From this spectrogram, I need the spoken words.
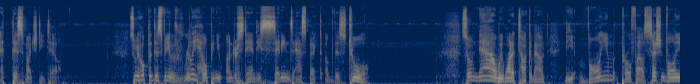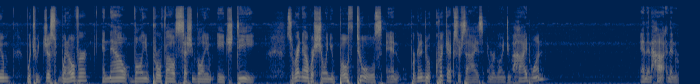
at this much detail. So we hope that this video is really helping you understand the settings aspect of this tool. So now we want to talk about the volume profile session volume, which we just went over, and now volume profile session volume HD. So right now we're showing you both tools and we're going to do a quick exercise and we're going to hide one and then and then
